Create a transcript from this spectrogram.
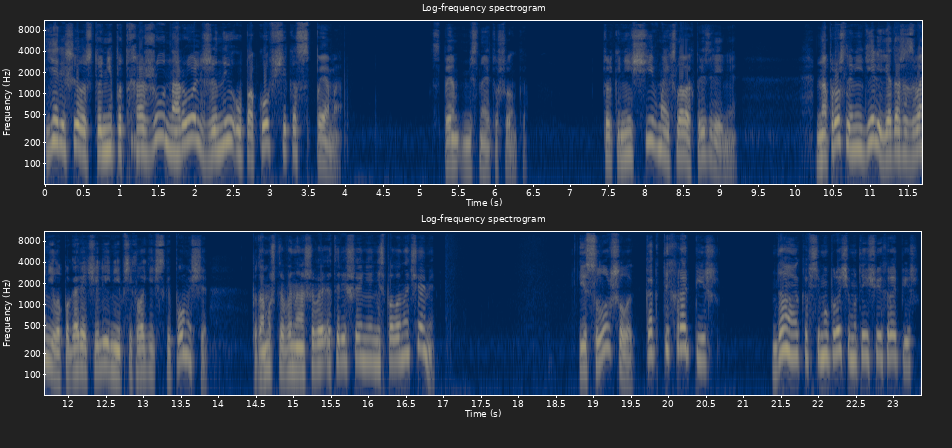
я решила, что не подхожу на роль жены упаковщика спэма. Спэм — мясная тушенка. Только не ищи в моих словах презрения. На прошлой неделе я даже звонила по горячей линии психологической помощи, потому что, вынашивая это решение, не спала ночами. И слушала, как ты храпишь. Да, ко всему прочему, ты еще и храпишь.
